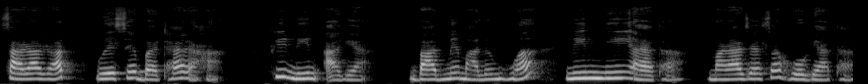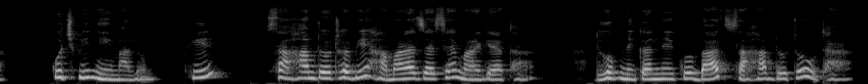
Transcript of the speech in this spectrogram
सारा रात वैसे बैठा रहा। फिर नींद आ गया। बाद में मालूम हुआ, नींद नहीं आया था। मरा जैसा हो गया था। कुछ भी नहीं मालूम। फिर साहब डोटो भी हमारा जैसे मर गया था। धूप निकलने के बाद साहब डोटो उठा।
